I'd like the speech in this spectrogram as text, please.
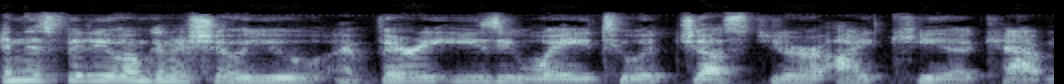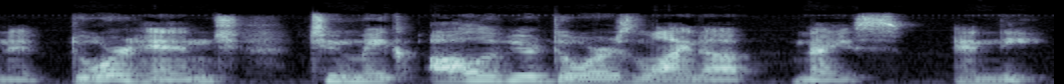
In this video, I'm going to show you a very easy way to adjust your IKEA cabinet door hinge to make all of your doors line up nice and neat.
